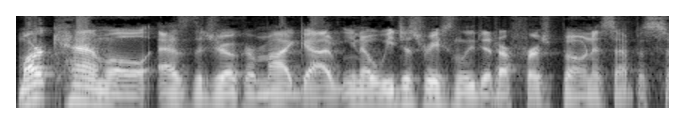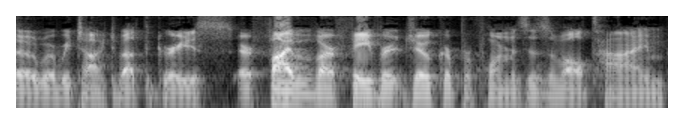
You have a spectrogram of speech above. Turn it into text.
Mark Hamill as the Joker, my God. You know, we just recently did our first bonus episode where we talked about the greatest, or five of our favorite Joker performances of all time.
